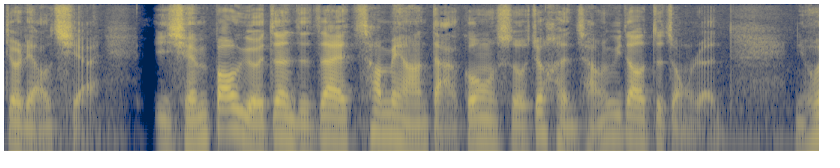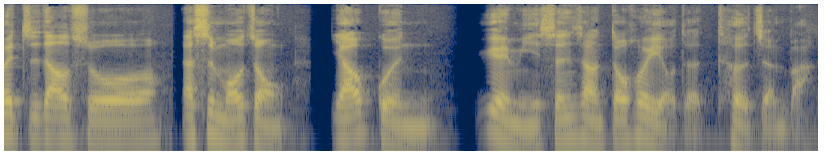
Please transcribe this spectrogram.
就聊起来。以前鲍鱼有一阵子在唱片行打工的时候，就很常遇到这种人。你会知道说，那是某种摇滚乐迷身上都会有的特征吧？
